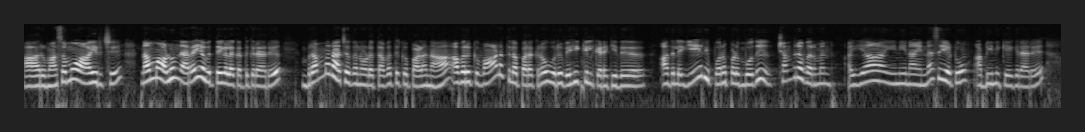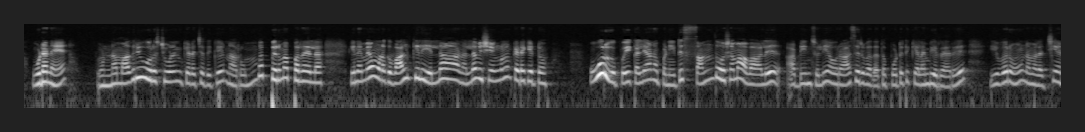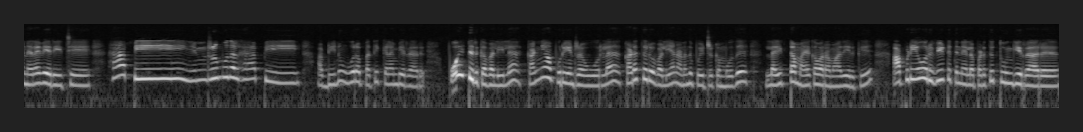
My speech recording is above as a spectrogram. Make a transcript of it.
ஆறு மாதமும் ஆயிடுச்சு நம்மளும் நிறைய வித்தைகளை கற்றுக்கிறாரு பிரம்மராஜதனோட தவத்துக்கு பலனா அவருக்கு வானத்தில் பறக்கிற ஒரு வெஹிக்கிள் கிடைக்கிது. அதில் ஏறி புறப்படும்போது சந்திரவர்மன் ஐயா இனி நான் என்ன செய்யட்டும்? அப்படின்னு கேட்குறாரு உடனே உன்ன மாதிரி ஒரு ஸ்டூடெண்ட் கிடைச்சதுக்கு நான் ரொம்ப பெருமைப்படுறேன்ல. இனிமே உனக்கு வாழ்க்கையில் எல்லா நல்ல விஷயங்களும் கிடைக்கட்டும். ஊருக்கு போய் கல்யாணம் பண்ணிட்டு சந்தோஷமாக வாழு அப்படின்னு சொல்லி அவர் ஆசீர்வாதத்தை போட்டுட்டு கிளம்பிடுறாரு. இவரும் நம்ம லட்சியம் நிறைவேறிச்சே ஹாப்பி இன்று முதல் ஹாப்பி அப்படின்னு ஊரை பற்றி கிளம்பிடுறாரு. போயிட்டு இருக்க வழியில் கன்னியாபுரின்ற ஊரில் கடத்தெரு வழியாக நடந்து போயிட்டுருக்கும்போது லைட்டாக மயக்கம் வர மாதிரி இருக்குது அப்படியே ஒரு வீட்டு திண்ணையில் படுத்து தூங்கிடுறாரு.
